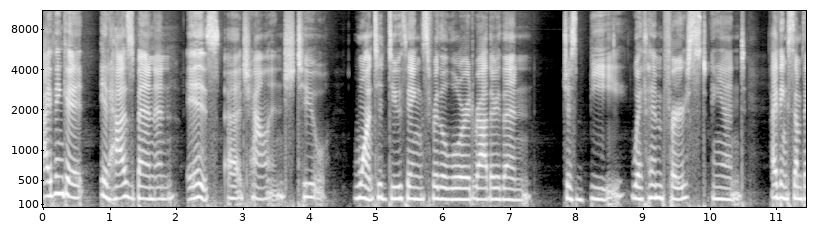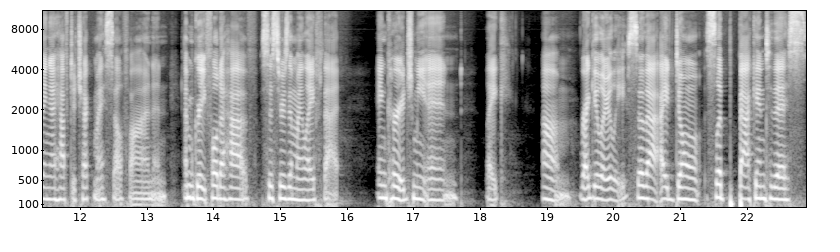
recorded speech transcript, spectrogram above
I think it it has been and is a challenge to want to do things for the Lord rather than just be with him first and I think something I have to check myself on and I'm grateful to have sisters in my life that encourage me in like um regularly so that I don't slip back into this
